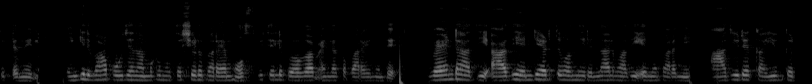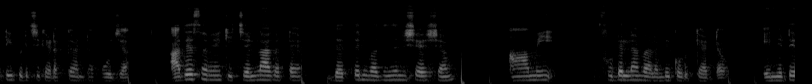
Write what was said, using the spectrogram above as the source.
കിട്ടുന്നില്ല. എങ്കിൽ വാ പൂജ നമുക്ക് മുത്തശ്ശിയോട് പറയാം ഹോസ്പിറ്റലിൽ പോകാം എന്നൊക്കെ പറയുന്നുണ്ട്. വേണ്ട ആദ്യ ആദ്യം എന്റെ അടുത്ത് വന്നിരുന്നാൽ മതി എന്ന് പറഞ്ഞ് ആദിയുടെ കൈയും കെട്ടിപ്പിടിച്ച് ട്ടോ പൂജ. അതേസമയം കിച്ചണിലാകട്ടെ ദത്തൻ വന്നതിന് ശേഷം ആമി ഫുഡെല്ലാം വിളമ്പി കൊടുക്കാട്ടോ എന്നിട്ട്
